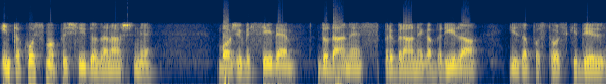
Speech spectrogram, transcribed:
In tako smo prišli do današnje Božje besede, do danes prebranega barila iz apostolski del,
